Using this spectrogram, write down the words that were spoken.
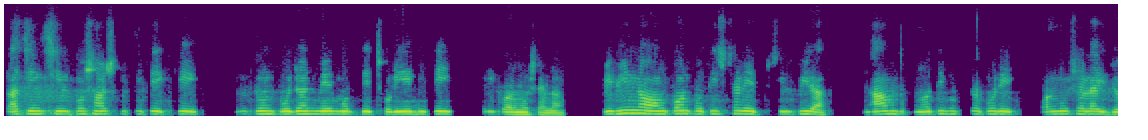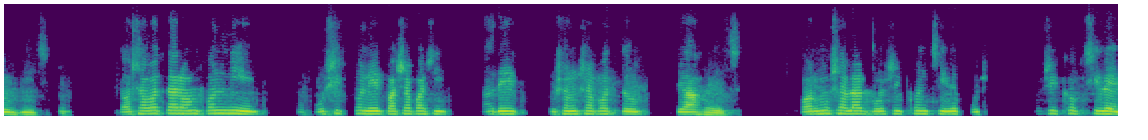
প্রাচীন শিল্প সংস্কৃতি থেকে নতুন প্রজন্মের মধ্যে ছড়িয়ে দিতেই এই কর্মশালা। বিভিন্ন অঙ্কন প্রতিষ্ঠানের শিল্পীরা নাম নথিভুক্ত করে কর্মশালায় যোগ দিয়েছিলেন। দশাবতার অঙ্কন নিয়ে প্রশিক্ষণের পাশাপাশি তাদের প্রশংসাপত্র দেওয়া হয়েছে। কর্মশালার প্রশিক্ষণ ছিল প্রশিক্ষক ছিলেন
